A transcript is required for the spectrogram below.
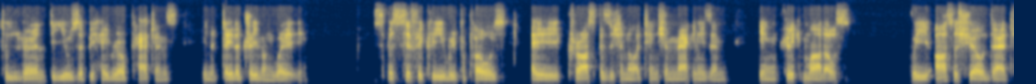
to learn the user behavioral patterns in a data-driven way. Specifically, we propose a cross-positional attention mechanism in click models. We also show that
